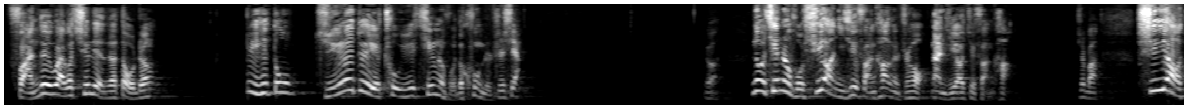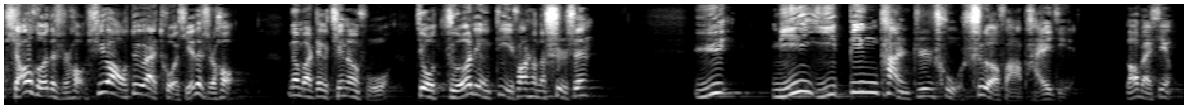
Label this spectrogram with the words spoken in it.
反对外国侵略的斗争，必须都绝对处于清政府的控制之下，是吧？那么清政府需要你去反抗的时候，那你就要去反抗，是吧？需要调和的时候，需要对外妥协的时候，那么这个清政府就责令地方上的士绅。于民夷兵探之处设法排解，老百姓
